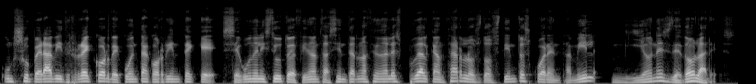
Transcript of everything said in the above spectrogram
un superávit récord de cuenta corriente que, según el Instituto de Finanzas Internacionales, puede alcanzar los 240 mil millones de dólares.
